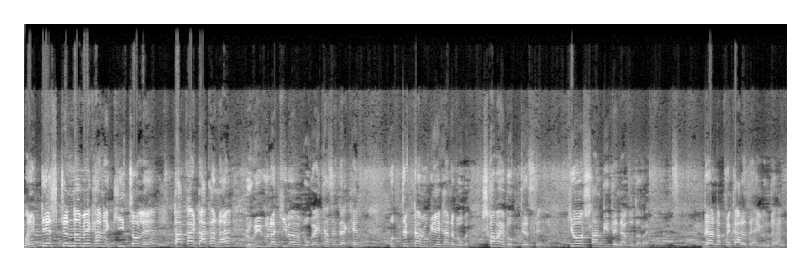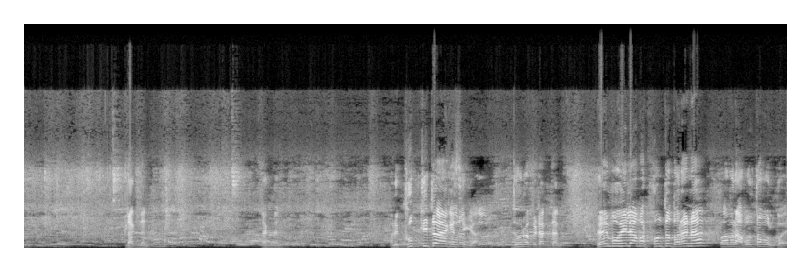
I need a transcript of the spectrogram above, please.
মানে টেস্টের নামে এখানে কি চলে টাকায় টাকা নেয় রুগীগুলো কীভাবে ভোগাইতেছে দেখেন? প্রত্যেকটা রুগী এখানে সবাই ভুগতেছে। কেউ শান্তিতে না গোদারায় দেন আপনি কারে দেখাইবেন? দেখেন ডাক দেন। ডাক দেন। মানে খুব তিতা হয়ে গেছে গা। জোহরকে ডাক দেন। এই মহিলা আমার ফোন তো ধরে না ও আমার আবল তাবল কয়।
